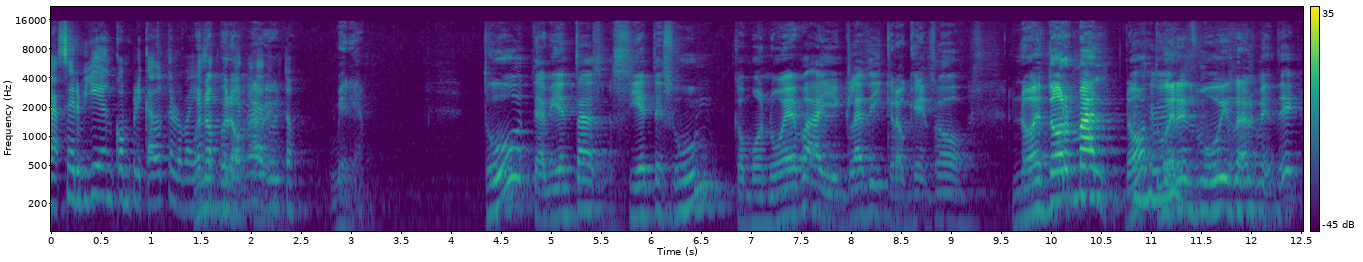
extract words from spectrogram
va a ser bien complicado que lo vayas bueno, pero, de adulto. Mire, tú te avientas siete Zoom como nueva y en clase y creo que eso no es normal, ¿no? Tú eres muy realmente,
